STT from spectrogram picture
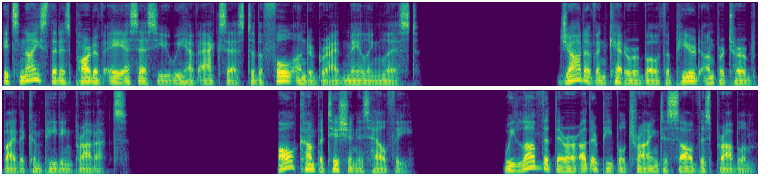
It's nice that as part of ASSU we have access to the full undergrad mailing list. Jadhav and Ketterer both appeared unperturbed by the competing products. All competition is healthy. We love that there are other people trying to solve this problem,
